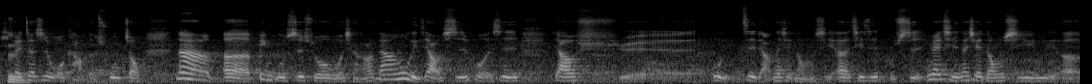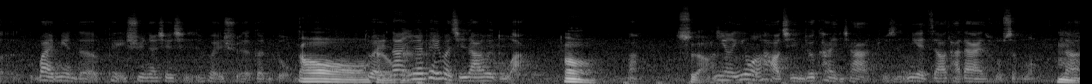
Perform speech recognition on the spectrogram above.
所以这是我考的初衷。那呃，并不是说我想要当物理治疗师，或者是要学物理治疗那些东西，呃，其实不是，因为其实那些东西，呃，外面的培训那些其实会学的更多。哦对那因为 paper 其实大家会读啊，嗯啊，是啊，你有英文好，其实你就看一下，就是你也知道他大概说什么。嗯那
